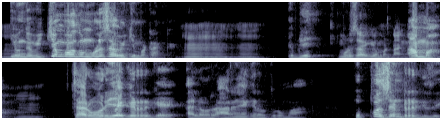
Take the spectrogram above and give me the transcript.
இவங்க விற்கும் போதும் முழுசாக விற்க மாட்டாங்க எப்படி? முழுசா வைக்க மாட்டாங்க. ஆமாம் சார் ஒரு ஏக்கர் இருக்கு அதில் ஒரு அரை ஏக்கர் வச்சுருமா முப்பது சென்ட் இருக்குது.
